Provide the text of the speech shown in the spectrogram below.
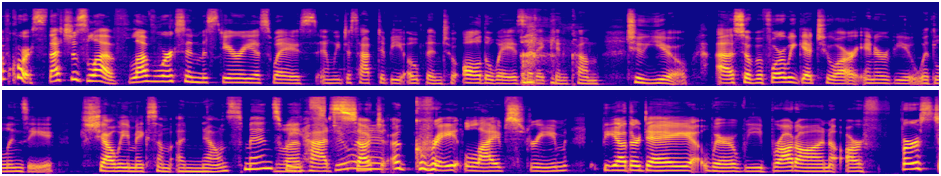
of course. That's just love. Love works in mysterious ways, and we just have to be open to all the ways that it can come to you. Uh, so, before we get to our interview with Lindsey, shall we make some announcements? Let's we had such it. a great live stream the other day where we brought on our first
